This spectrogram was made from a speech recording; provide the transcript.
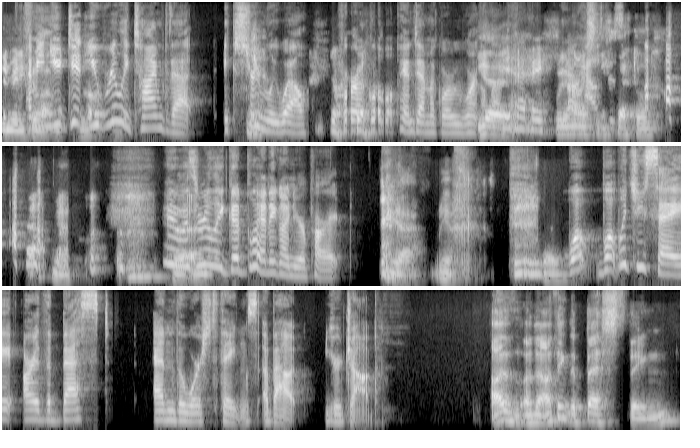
Really I mean, like you did you really timed that extremely well for a global pandemic where we weren't yeah, yeah, we were nice and settled. yeah. It was um, really good planning on your part. Yeah, yeah. What What would you say are the best and the worst things about your job? I, I think the best thing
